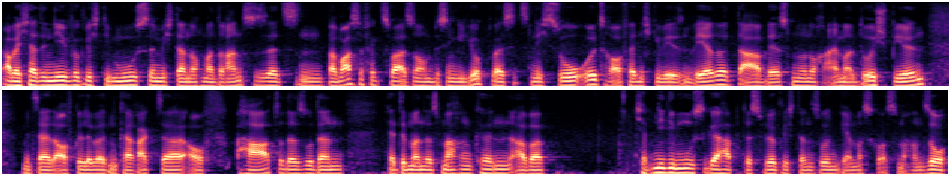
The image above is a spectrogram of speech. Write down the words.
Aber ich hatte nie wirklich die Muße, mich da nochmal dran zu setzen. Bei Mass Effect 2 ist es noch ein bisschen gejuckt, weil es jetzt nicht so ultra aufwendig gewesen wäre. Da wäre es nur noch einmal durchspielen mit seinem aufgelevelten Charakter auf Hard oder so, dann hätte man das machen können. Aber ich habe nie die Muße gehabt, das wirklich dann so in Gamerscore zu machen. So,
